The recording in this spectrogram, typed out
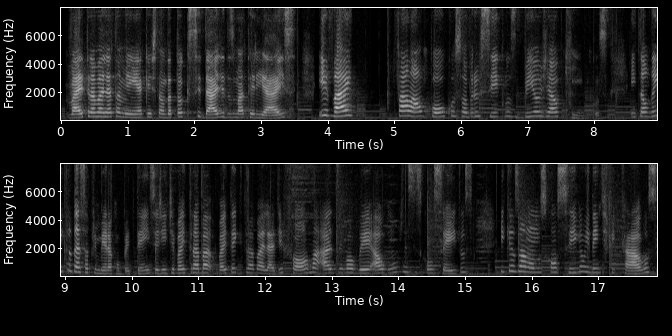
Vai trabalhar também a questão da toxicidade dos materiais e vai falar um pouco sobre os ciclos biogeoquímicos. Então, dentro dessa primeira competência, a gente vai, vai ter que trabalhar de forma a desenvolver alguns desses conceitos e que os alunos consigam identificá-los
